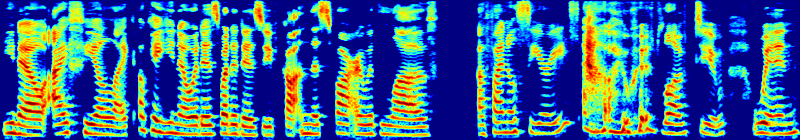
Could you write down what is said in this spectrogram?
You know, I feel like, okay, you know, it is what it is. We've gotten this far. I would love a final series. I would love to win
